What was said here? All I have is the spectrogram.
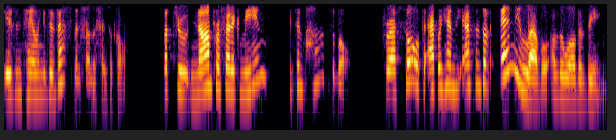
is entailing a divestment from the physical. But through non-prophetic means, it's impossible for a soul to apprehend the essence of any level of the world of being.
